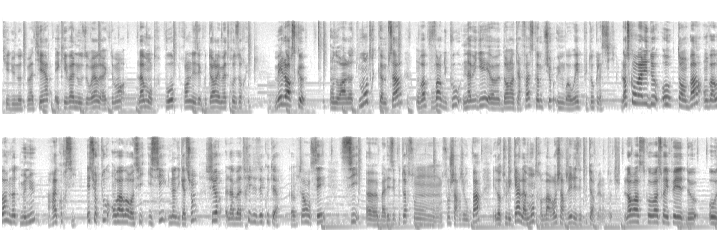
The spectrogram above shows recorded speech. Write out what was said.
qui est d'une autre matière et qui va nous ouvrir directement la montre pour prendre les écouteurs et les mettre aux oreilles. Mais lorsque on aura notre montre comme ça, on va pouvoir du coup naviguer euh, dans l'interface comme sur une Huawei plutôt classique. Lorsqu'on va aller de haut en bas, on va avoir notre menu raccourci. Et surtout, on va avoir aussi ici une indication sur la batterie des écouteurs. Comme ça, on sait si euh, bah, les écouteurs sont, chargés ou pas. Et dans tous les cas, la montre va recharger les écouteurs, bien entendu. Lorsqu'on va swiper de haut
